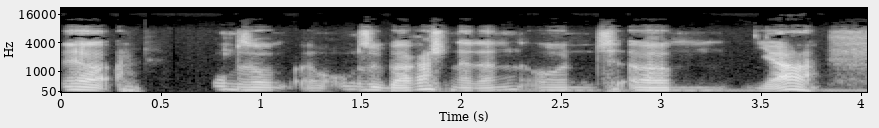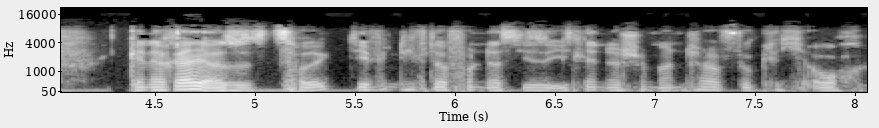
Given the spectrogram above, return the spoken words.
Ja, umso, umso überraschender dann. Und ähm, ja, generell, also es zeugt definitiv davon, dass diese isländische Mannschaft wirklich auch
